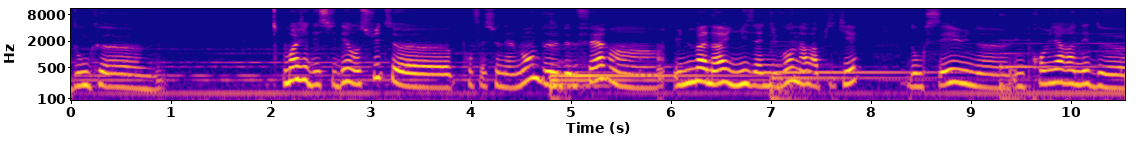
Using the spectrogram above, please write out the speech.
donc, euh, moi, j'ai décidé ensuite, euh, professionnellement, de, faire une mana, une mise à niveau en art appliqué. Donc, c'est une, première année de.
